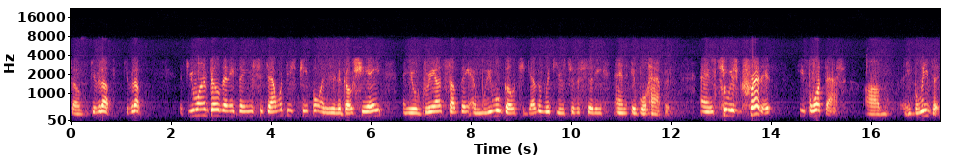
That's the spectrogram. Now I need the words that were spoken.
so give it up, give it up. If you want to build anything, you sit down with these people and you negotiate and you agree on something, and we will go together with you to the city, and it will happen. And to his credit, he bought that. Um, he believed it.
